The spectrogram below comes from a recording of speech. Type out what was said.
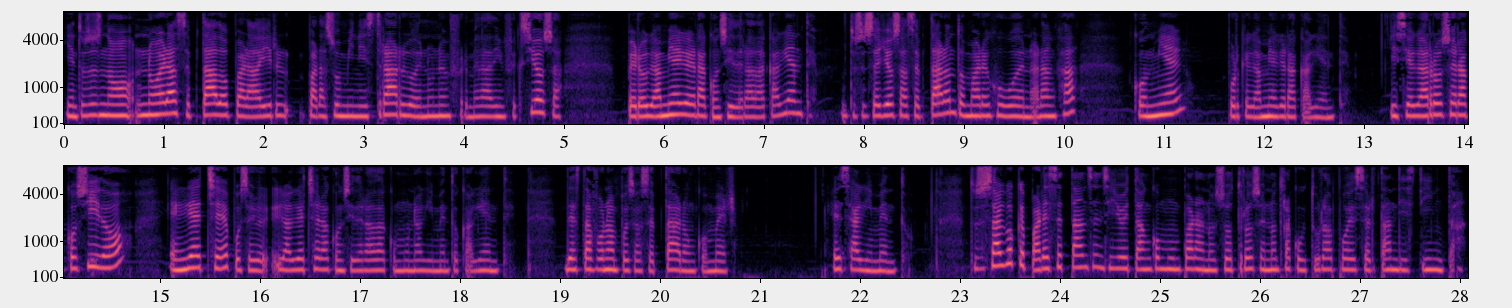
y entonces no, no era aceptado para ir para suministrarlo en una enfermedad infecciosa, pero la miel era considerada caliente. Entonces ellos aceptaron tomar el jugo de naranja con miel porque la miel era caliente. Y si el arroz era cocido en leche, pues la leche era considerada como un alimento caliente. De esta forma pues aceptaron comer ese alimento. Entonces algo que parece tan sencillo y tan común para nosotros en otra cultura puede ser tan distinta.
